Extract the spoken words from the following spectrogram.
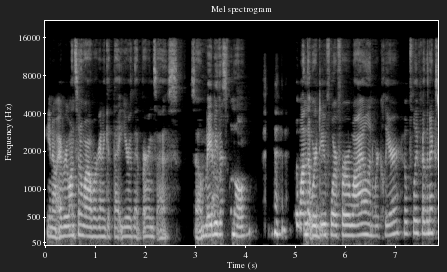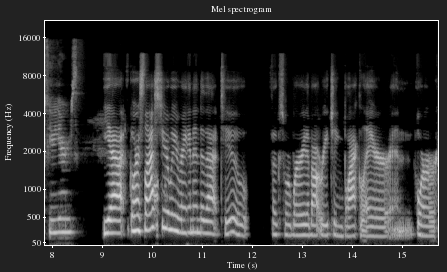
you know, every once in a while, we're going to get that year that burns us. So maybe yeah. this one will, the one that we're due for for a while and we're clear, hopefully for the next few years. Yeah. Of course, last year we ran into that too. Folks were worried about reaching black layer and, or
